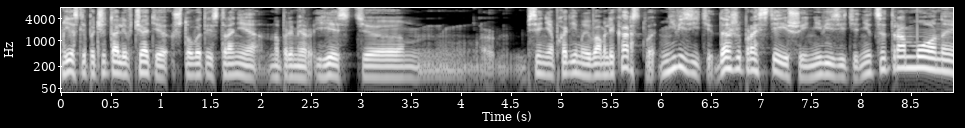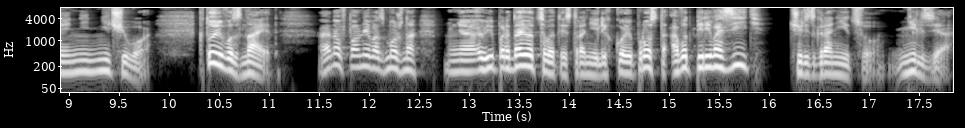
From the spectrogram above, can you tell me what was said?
если почитали в чате, что в этой стране, например, есть э, все необходимые вам лекарства, не везите. Даже простейшие не везите. Ни цитрамоны, ни ничего. Кто его знает? Оно вполне возможно э, и продается в этой стране легко и просто. А вот перевозить через границу нельзя.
